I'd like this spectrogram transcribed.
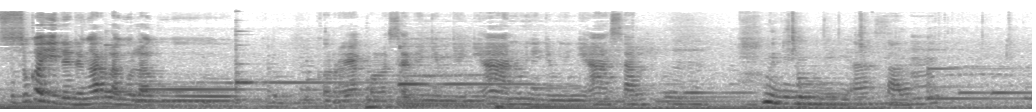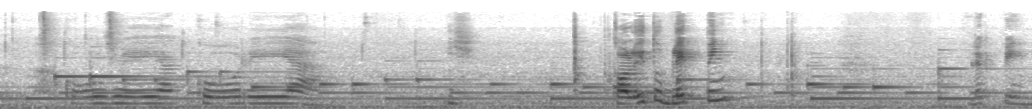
suka aja dengar lagu-lagu Korea kalau saya nyanyi nyanyi anu nyanyi nyanyi asal Menyanyi asal. Hmm. Korea, Korea. Ih. Kalau itu Blackpink? Blackpink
